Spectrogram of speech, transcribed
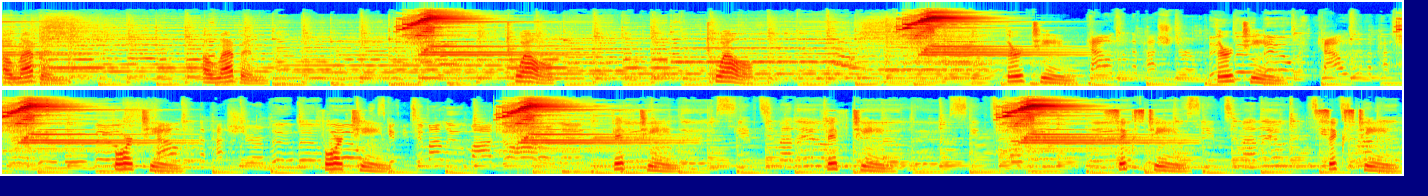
11 11 12 12 13 13 14 14 15 15 16 16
